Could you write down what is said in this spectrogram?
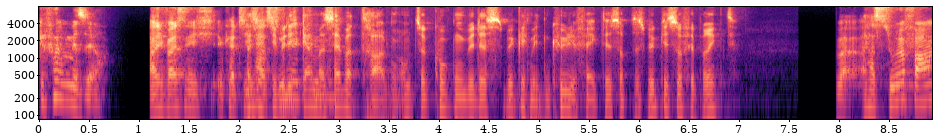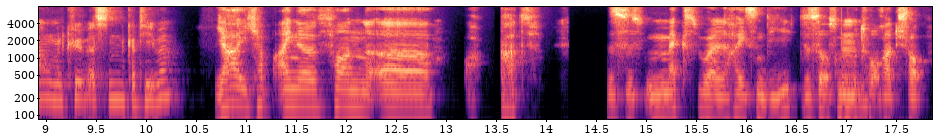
Gefallen mir sehr. Aber ich weiß nicht, Katin, Also hast die würde ich gerne mal selber tragen, um zu gucken, wie das wirklich mit dem Kühleffekt ist, ob das wirklich so viel bringt. Hast du Erfahrung mit Kühlwesten, Katibe? Ja, ich habe eine von, äh, Gott, das ist Maxwell heißen die. Das ist aus dem Mhm. Motorradshop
